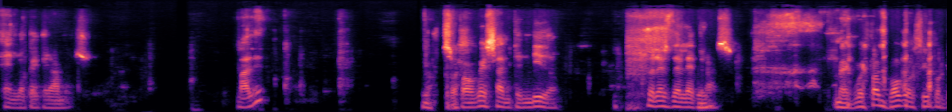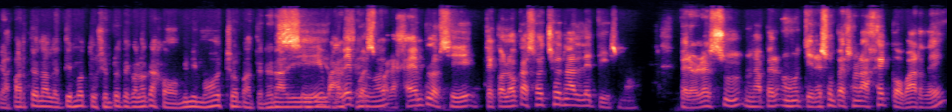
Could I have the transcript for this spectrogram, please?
en lo que queramos. ¿Vale? Supongo que se ha entendido. Tú eres de letras. Me cuesta un poco, sí, porque aparte en atletismo tú siempre te colocas como mínimo 8 para tener ahí. Sí, vale, pues por ejemplo, si te colocas 8 en atletismo, pero eres un- una, tienes un personaje cobarde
